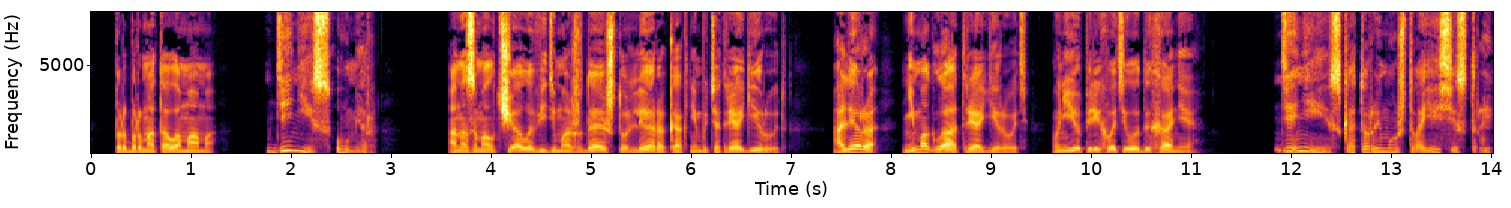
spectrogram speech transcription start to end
— пробормотала мама. «Денис умер». Она замолчала, видимо, ожидая, что Лера как-нибудь отреагирует. А Лера не могла отреагировать. У нее перехватило дыхание. «Денис, который муж твоей сестры»,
